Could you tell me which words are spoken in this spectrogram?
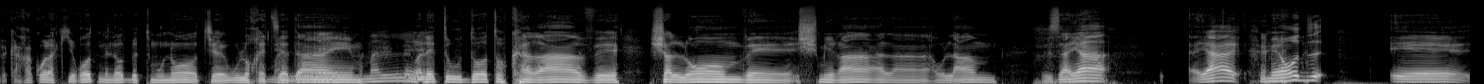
וככה כל הקירות מלאות בתמונות שהוא לוחץ מלא, ידיים, מלא, מלא תעודות הוקרה ושלום ושמירה על העולם, וזה היה היה מאוד, אה,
